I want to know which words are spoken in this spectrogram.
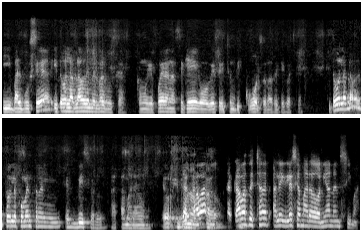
y balbucea, y todos le aplauden el balbucea, como que fuera no sé qué, como que se ha hecho un discurso, no sé qué cuestión. Y todos le aplauden, todos le fomentan el, el vicio a, a Maradona. Es horrible. Te, Bueno, acaba- ah, te acabas de echar a la iglesia maradoniana encima.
